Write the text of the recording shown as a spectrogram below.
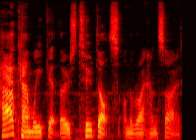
How can we get those two dots on the right hand side?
